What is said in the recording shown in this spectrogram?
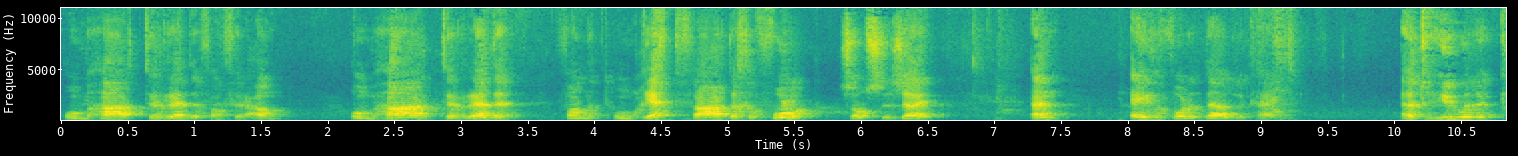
om haar te redden van Firaun. Om haar te redden van het onrechtvaardige volk, zoals ze zei. En even voor de duidelijkheid. Het huwelijk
